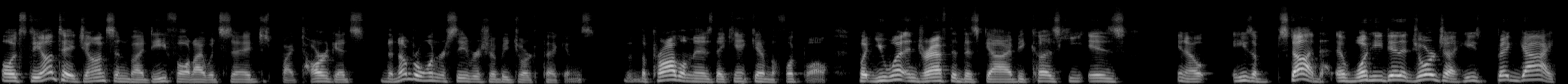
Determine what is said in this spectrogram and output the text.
Well, it's Diontae Johnson by default, I would say, just by targets. The number one receiver should be George Pickens. The problem is they can't get him the football. But you went and drafted this guy because he is, you know, he's a stud of what he did at Georgia. He's big guy.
